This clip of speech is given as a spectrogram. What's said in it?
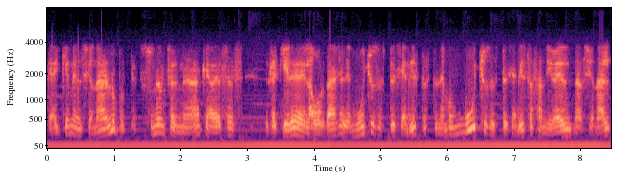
que hay que mencionarlo porque es una enfermedad que a veces requiere del abordaje de muchos especialistas. Tenemos muchos especialistas a nivel nacional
